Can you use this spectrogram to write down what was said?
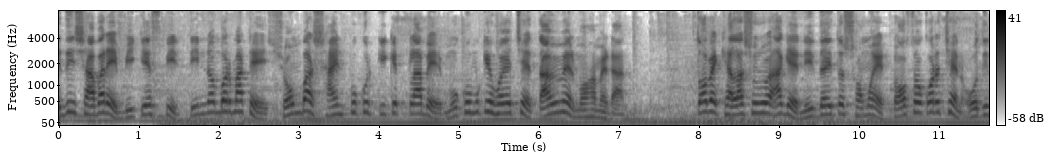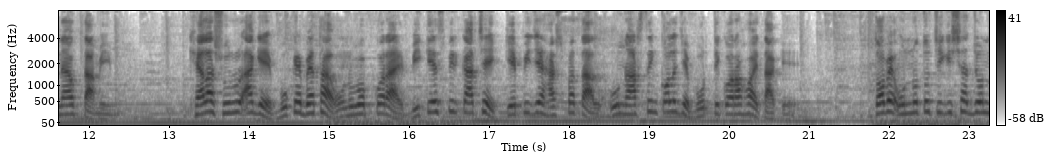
এদিন সাভারে বিকেএসপির তিন নম্বর মাঠে সোমবার শাইনপুকুর ক্রিকেট ক্লাবে মুখোমুখি হয়েছে তামিমের মোহামেডান। তবে খেলা শুরুর আগে নির্ধারিত সময়ে টসও করেছেন অধিনায়ক তামিম। খেলা শুরুর আগে বুকে ব্যথা অনুভব করায় বিকেএসপির কাছে কেপিজে হাসপাতাল ও নার্সিং কলেজে ভর্তি করা হয় তাকে। তবে উন্নত চিকিৎসার জন্য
